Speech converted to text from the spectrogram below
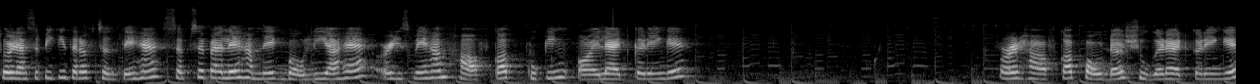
तो रेसिपी की तरफ़ चलते हैं। सबसे पहले हमने एक बाउल लिया है और इसमें हम half cup cooking oil add करेंगे। और half cup powder sugar add करेंगे।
